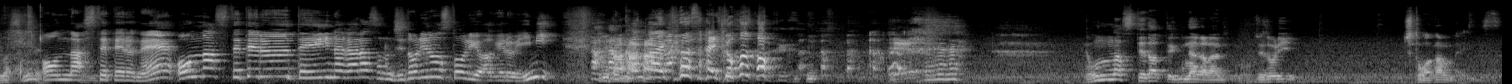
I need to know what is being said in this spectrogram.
ますね女捨ててるね。女捨ててるって言いながら、その自撮りのストーリーを上げる意味、お考えください。どうぞ。女捨てだって言いながら自撮りちょっとわかんないです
